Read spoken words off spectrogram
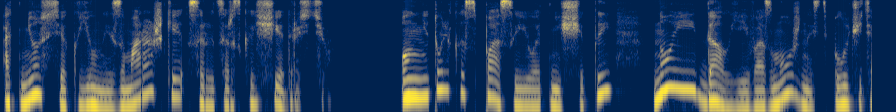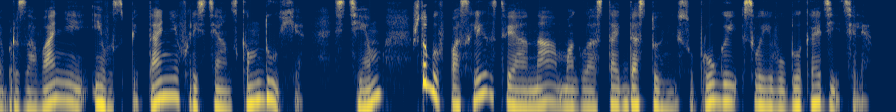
отнесся к юной заморашке с рыцарской щедростью. Он не только спас ее от нищеты, но и дал ей возможность получить образование и воспитание в христианском духе, с тем, чтобы впоследствии она могла стать достойной супругой своего благодетеля.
